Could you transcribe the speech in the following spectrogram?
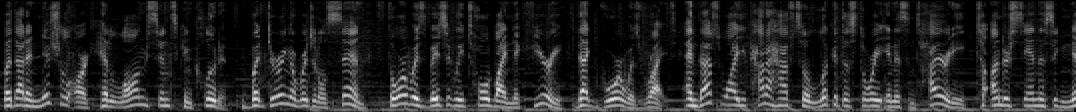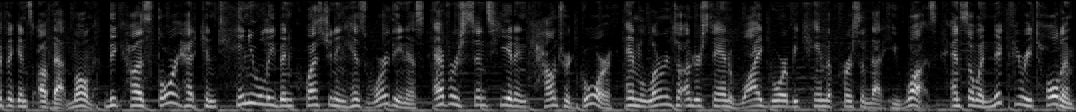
but that initial arc had long since concluded. But during Original Sin, Thor was basically told by Nick Fury that Gore was right. And that's why you kind of have to look at the story in its entirety to understand the significance of that moment, because Thor had continually been questioning his worthiness ever since he had encountered Gore and learned to understand why Gore became the person that he was. And so when Nick Fury told him,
